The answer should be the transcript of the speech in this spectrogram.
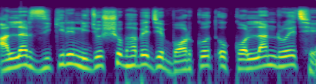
আল্লাহর জিকিরে নিজস্বভাবে যে বরকত ও কল্যাণ রয়েছে,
